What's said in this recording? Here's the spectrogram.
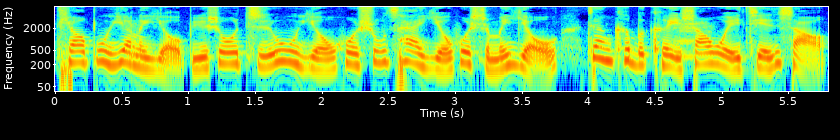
挑不一样的油，比如说植物油或蔬菜油或什么油，这样可不可以稍微减少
